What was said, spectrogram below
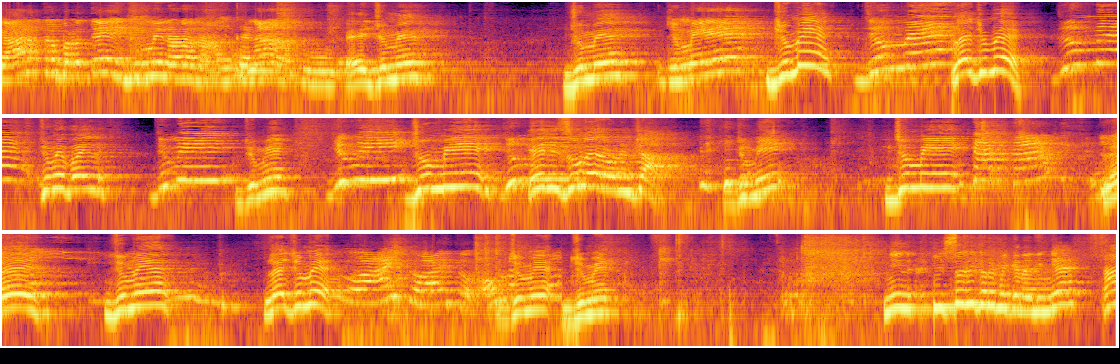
ಯಾರ ಹತ್ರ ಬರುತ್ತೆ ಈ ಜುಮ್ಮಿ ನೋಡೋಣ ಓಕೆನಾ ಏ ಜುಮ್ಮಿ ಜುಮ್ಮಿ ಜುಮ್ಮಿ ಜುಮ್ಮಿ ಜುಮ್ಮಿ ಲೇ ಜುಮ್ಮಿ ಜುಮ್ಮಿ ಜುಮ್ಮಿ ಬೈಲ್ ಜುಮ್ಮಿ ಜುಮ್ಮಿ ಜುಮ್ಮಿ ಜುಮ್ಮಿ ಏ ನೀ ಸುಮ್ಮನೆ ನಿಮಿಷ ಜುಮ್ಮಿ ಜುಮ್ಮಿ ಲೇ ಜುಮ್ಮಿ ಲೇ ಜುಮ್ಮಿ ಆಯ್ತು ಆಯ್ತು ಜುಮ್ಮೆ ಜುಮ್ಮೆ ನೀನ್ ಇಷ್ಟೊತ್ತಿಗೆ ಕರಿಬೇಕೇನ ನಿಂಗೆ? ಹಾ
